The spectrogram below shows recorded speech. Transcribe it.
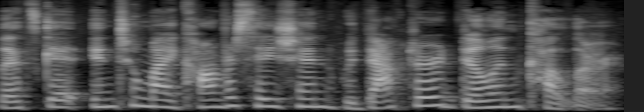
let's get into my conversation with Dr. Dylan Cutler.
